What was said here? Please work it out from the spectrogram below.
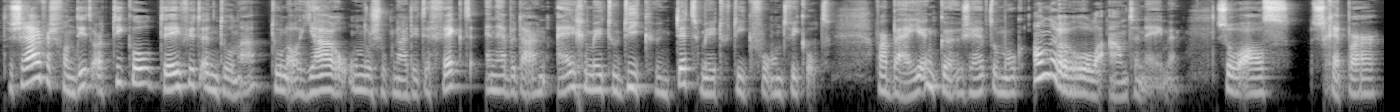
De schrijvers van dit artikel, David en Donna, doen al jaren onderzoek naar dit effect en hebben daar hun eigen methodiek, hun TED-methodiek voor ontwikkeld, waarbij je een keuze hebt om ook andere rollen aan te nemen, zoals schepper,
